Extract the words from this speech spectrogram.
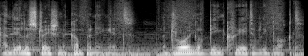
and the illustration accompanying it, a drawing of being creatively blocked.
